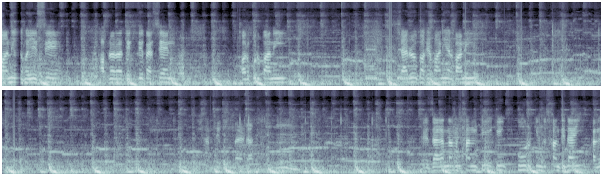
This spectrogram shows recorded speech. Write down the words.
পানি হয়েছে। আপনারা দেখতে পাচ্ছেন ভরপুর পানি। চারোপাশে পানি আর পানি। জায়গার নাম শান্তিপুর কিন্তু শান্তি নাই খালি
